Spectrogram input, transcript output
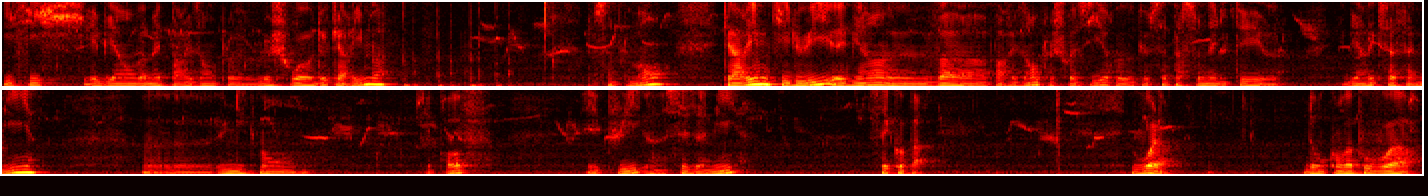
ici, eh bien, on va mettre par exemple le choix de Karim. Tout simplement. Karim qui lui eh bien, euh, va par exemple choisir euh, que sa personnalité euh, eh bien, avec sa famille, uniquement ses profs, et puis ses amis, ses copains. Voilà. Donc on va pouvoir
